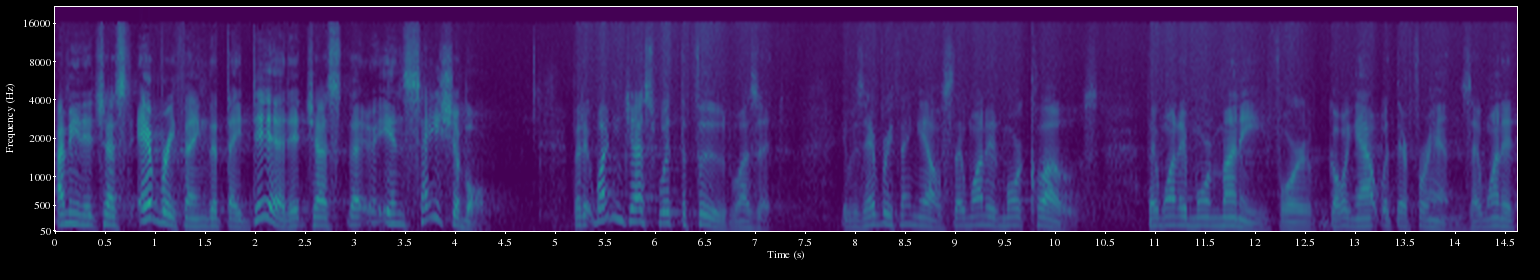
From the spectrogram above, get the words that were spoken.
I mean, it's just everything that they did, it just uh, insatiable. But it wasn't just with the food, was it? It was everything else. They wanted more clothes. They wanted more money for going out with their friends. They wanted,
